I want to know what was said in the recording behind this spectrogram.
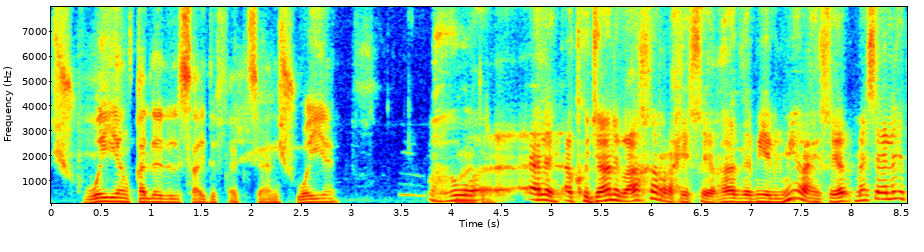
شوية نقلل ال side effects يعني شوية. هو. ألن أكو جانب آخر راح يصير هذا 100% راح يصير مسألة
